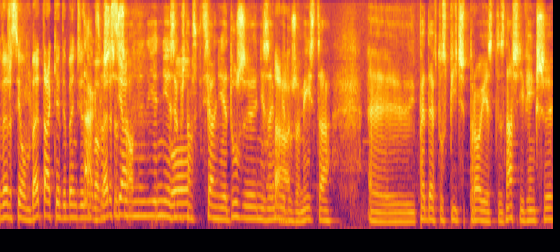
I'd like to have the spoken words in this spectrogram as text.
wersją beta, kiedy będzie Tak, nowa wersja. że on nie jest bo- jakoś tam specjalnie duży, nie zajmuje Tak. dużo miejsca. E, PDF to Speech Pro jest znacznie większy.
